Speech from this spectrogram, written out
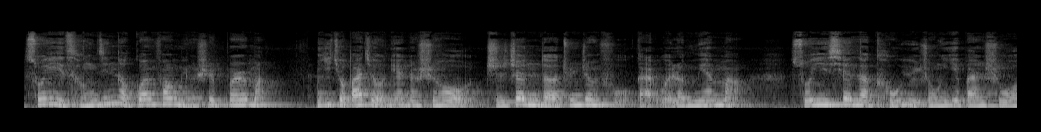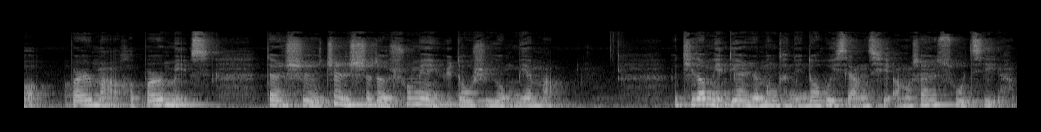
所以曾经的官方名是 Burma。一九八九年的时候，执政的军政府改为了 Myanmar。所以现在口语中一般说 Burma 和 Burmese，但是正式的书面语都是用 Myanmar。提到缅甸，人们肯定都会想起昂山素季哈。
